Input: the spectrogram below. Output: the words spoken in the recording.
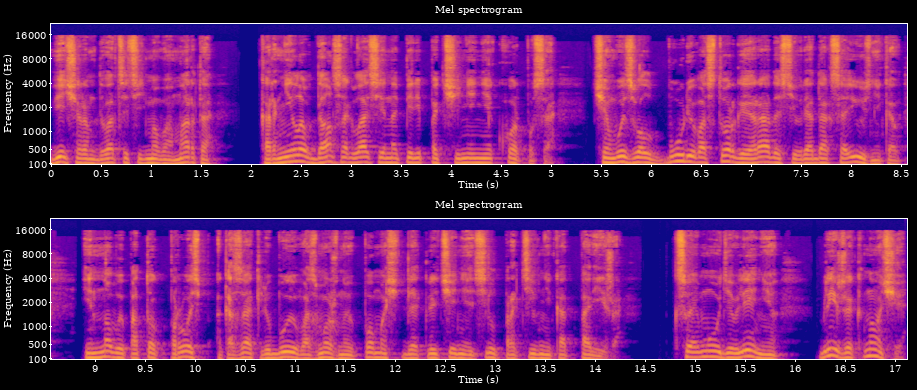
Вечером 27 марта Корнилов дал согласие на переподчинение корпуса, чем вызвал бурю восторга и радости в рядах союзников и новый поток просьб оказать любую возможную помощь для отвлечения сил противника от Парижа. К своему удивлению, ближе к ночи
